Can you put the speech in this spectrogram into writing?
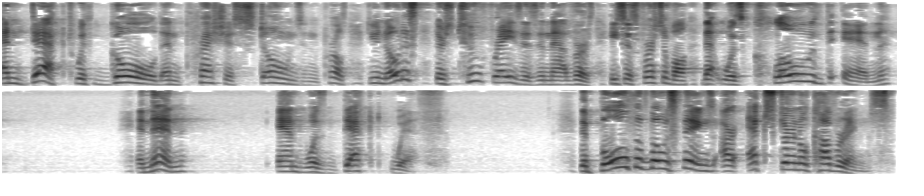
and decked with gold and precious stones and pearls. Do you notice there's two phrases in that verse? He says, first of all, that was clothed in, and then, and was decked with. That both of those things are external coverings.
